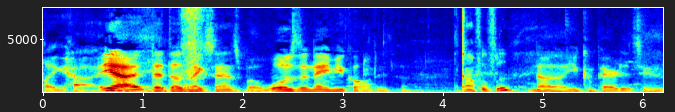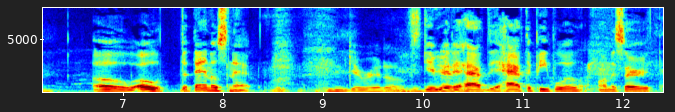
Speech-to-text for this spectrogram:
Like how? Yeah, that does make sense. But what was the name you called it? The Kung Fu flu. No, no, you compared it to Oh, oh, the Thanos snap. get rid of. Just get Yeah. rid of half the half the people on this earth.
